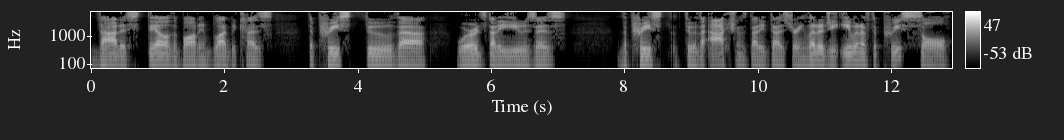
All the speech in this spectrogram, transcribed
that is still the body and blood because the priest, through the words that he uses, the priest, through the actions that he does during liturgy, even if the priest's soul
